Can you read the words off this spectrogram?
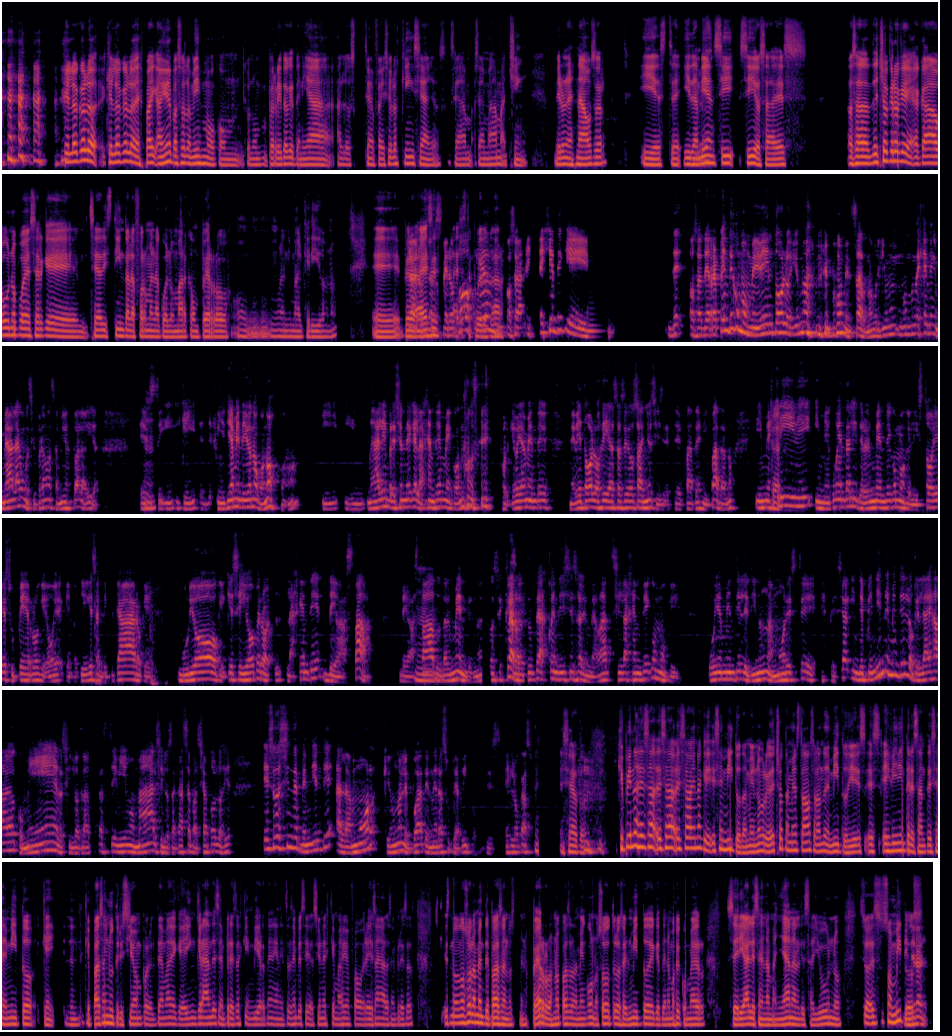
qué, loco lo, qué loco lo de Spike. A mí me pasó lo mismo con, con un perrito que tenía a los, se me falleció a los 15 años. Se, llama, se llamaba Machín. Era un schnauzer. Y, este, y también sí, sí, o sea, es... O sea, de hecho creo que a cada uno puede ser que sea distinta la forma en la cual lo marca un perro o un, animal querido, ¿no? Eh, pero a veces... Pero todos pueden, o sea, hay gente que o sea, de repente como me ven todos los, yo me, me, pongo a pensar, ¿no? Porque hay un montón de gente que me habla como si fuéramos amigos toda la vida, este, y, que definitivamente yo no conozco, ¿no? Y, y, me da la impresión de que la gente me conoce, porque obviamente me ve todos los días hace dos años y este pata es mi pata, ¿no? Y me escribe y me cuenta literalmente como que la historia de su perro, que, hoy, que lo tiene que sacrificar, o que murió, o que qué sé yo, pero la gente devastada devastada mm. totalmente, ¿no? Entonces, claro, tú te das cuenta y dices, en verdad, sí la gente como que obviamente le tiene un amor este especial, independientemente de lo que le hayas dado a comer, si lo trataste bien o mal, si lo sacaste a pasear todos los días, eso es independiente al amor que uno le pueda tener a su perrito, es, es lo caso. Es cierto. ¿Qué opinas de esa, esa, esa vaina, que, ese mito también, ¿no? Porque de hecho también estábamos hablando de mitos y es, es, es, bien interesante ese mito que, que pasa en nutrición por el tema de que hay grandes empresas que invierten en estas investigaciones que más bien favorecen a las empresas. Es, no, no solamente pasa en los, en los, perros, ¿no? Pasa también con nosotros, el mito de que tenemos que comer cereales en la mañana, el desayuno. Eso, esos son mitos. Literal.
